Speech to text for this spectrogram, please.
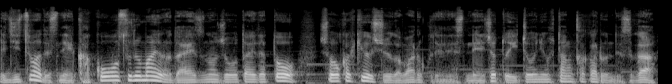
で実はですね、加工する前の大豆の状態だと消化吸収が悪くてですね、ちょっと胃腸に負担かかるんですが、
